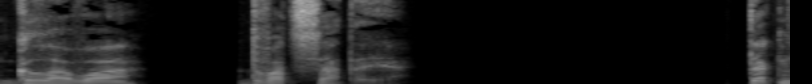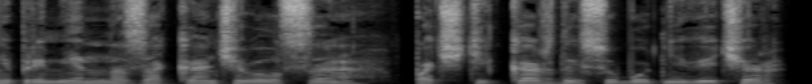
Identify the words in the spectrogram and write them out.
Глава двадцатая Так непременно заканчивался почти каждый субботний вечер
